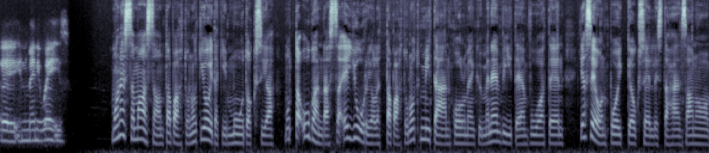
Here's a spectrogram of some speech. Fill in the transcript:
uh, in many ways. Monessa maassa on tapahtunut joitakin muutoksia, mutta Ugandassa ei juuri ole tapahtunut mitään 35 vuoteen, ja se on poikkeuksellista, hän sanoo.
